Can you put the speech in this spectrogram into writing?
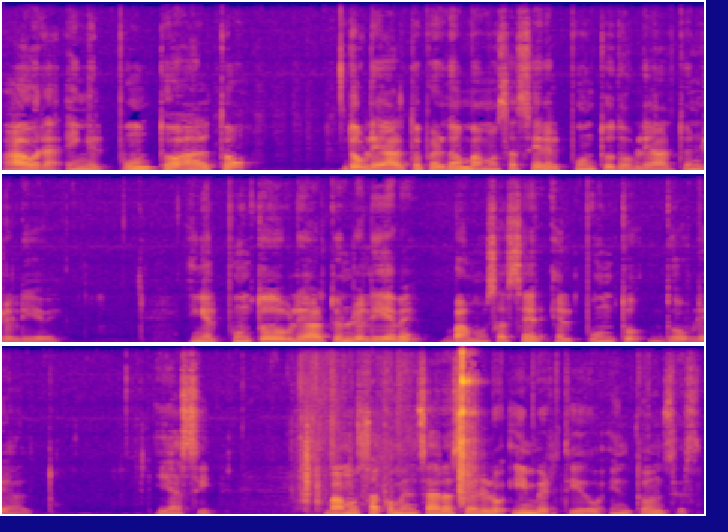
Ahora, en el punto alto, doble alto, perdón, vamos a hacer el punto doble alto en relieve. En el punto doble alto en relieve vamos a hacer el punto doble alto. Y así. Vamos a comenzar a hacerlo invertido. Entonces,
